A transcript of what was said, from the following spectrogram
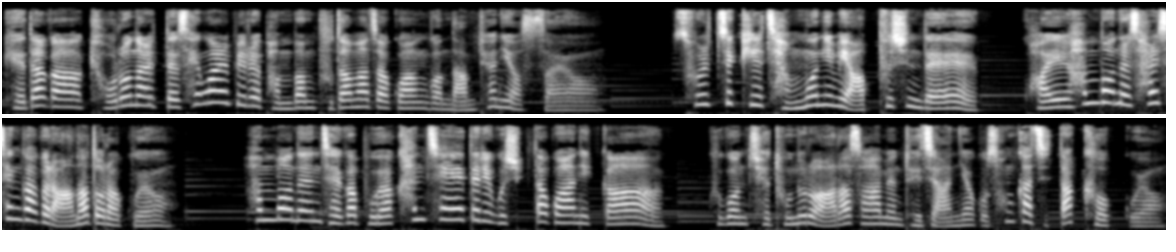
게다가 결혼할 때 생활비를 반반 부담하자고 한 건 남편이었어요. 솔직히 장모님이 아프신데 과일 한 번을 살 생각을 안 하더라고요. 한 번은 제가 보약 한 채 해드리고 싶다고 하니까 그건 제 돈으로 알아서 하면 되지 않냐고 선까지 딱 그었고요.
